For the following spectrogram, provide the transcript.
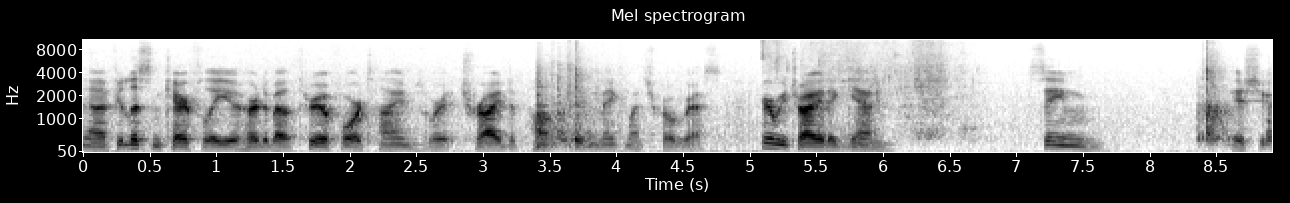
Now, if you listen carefully, you heard about three or four times where it tried to pump, didn't make much progress. Here we try it again. Same issue.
